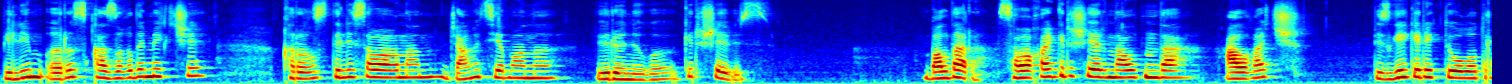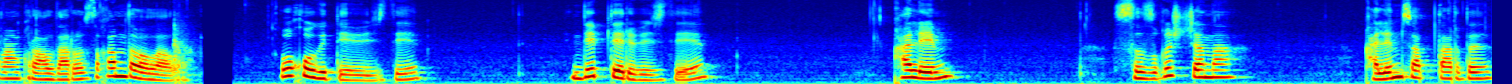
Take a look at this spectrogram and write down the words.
билим ырыс казыгы демекчи кыргыз тили сабагынан жаңы теманы үйрөнүүгө киришебиз балдар сабакка киришердин алдында алгач бизге керектүү боло турган куралдарыбызды камдап алалы. Окуу китебибизди дептерибизди калем сызгыч жана калем саптарды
